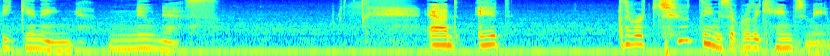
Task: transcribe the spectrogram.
beginning, newness. And it, there were two things that really came to me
